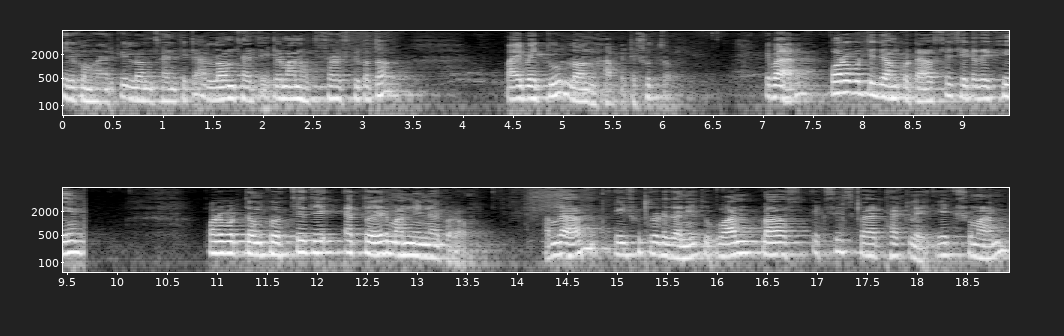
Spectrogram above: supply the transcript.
এরকম হয় আর কি লন সাইন থিটা আর লন সাইন এটার মান হচ্ছে সরাসরি কত? Pi by two ln half এটা সূত্র। এবার, পরবর্তী যে অঙ্কটা আছে, সেটা দেখি। পরবর্তী অঙ্ক হচ্ছে যে, এত এর মান নির্ণয় করো। আমরা এই সূত্রটা জানি যে ওয়ান প্লাস এক্স স্কোয়ার থাকলে এক্স সমান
